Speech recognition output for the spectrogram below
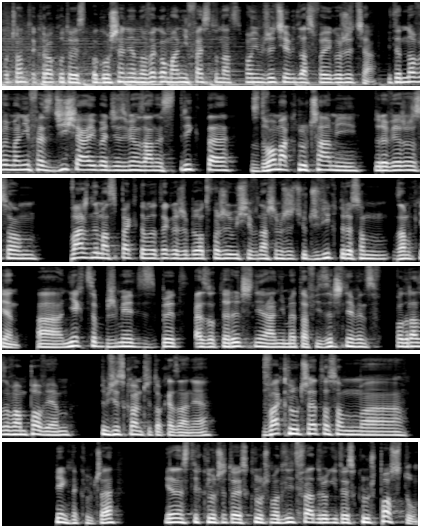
Początek roku to jest ogłoszenie nowego manifestu nad swoim życiem dla swojego życia. I ten nowy manifest dzisiaj będzie związany stricte z dwoma kluczami, które wierzę, że są ważnym aspektem do tego, żeby otworzyły się w naszym życiu drzwi, które są zamknięte. A nie chcę brzmieć zbyt ezoterycznie ani metafizycznie, więc od razu wam powiem, czym się skończy to kazanie. Dwa klucze to są e, piękne klucze. Jeden z tych kluczy to jest klucz modlitwa, a drugi to jest klucz postu.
